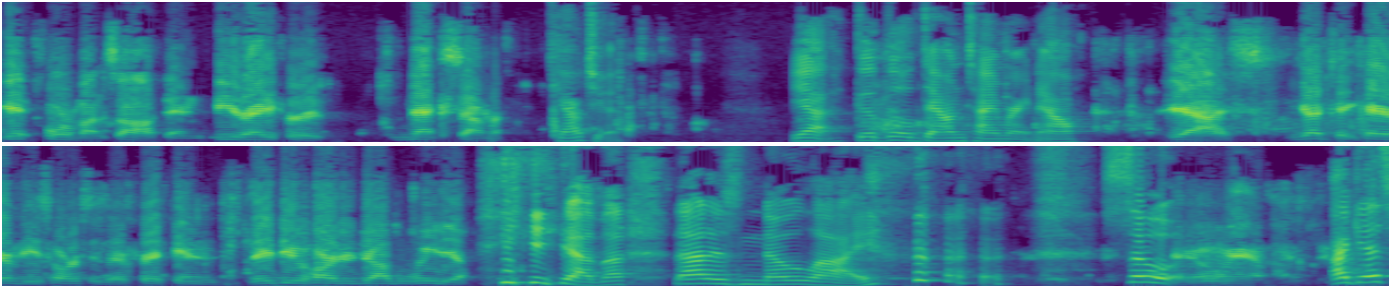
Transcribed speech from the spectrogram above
get four months off and be ready for next summer. Gotcha. Yeah, good little downtime right now. Yeah, you gotta take care of these horses. They're freaking. They do a harder job than we do. yeah, that that is no lie. so, Oh. I guess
